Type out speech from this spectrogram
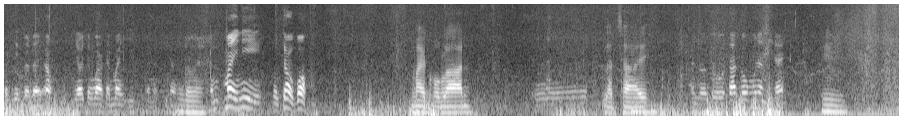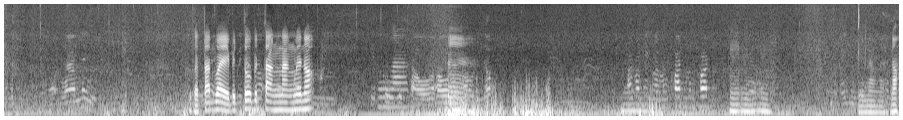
ประเทศแบบใดเอ้าเดี๋ยวจังว่ากันใหม่อีกอันนั้นที่ทำโดยอันไม่นี่ของเจ้าบอก ไม้ของร้านโอ้หลัดชาย อันโตตัดลงมือนั่นนี่ได้อืมเนาะงามได้นี่เพิ่นก็ตัดไว้เป็นโต๊ะเป็นตังนั่งเลยเนาะเก็บตรงเก็บเขาเฮาเออเฮานี่เนาะถ้าก็พี่มันมันควันมันควันอืมอืมอืมนี่นั่งเลยเนาะ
